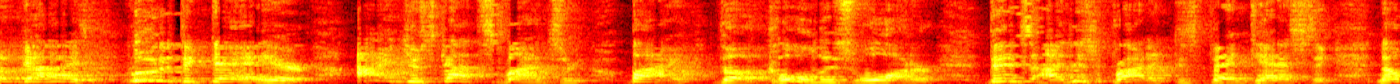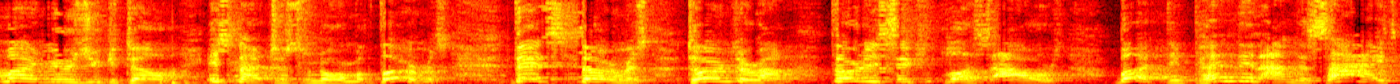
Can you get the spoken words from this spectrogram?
up, guys? Lunatic Dad here. I just got sponsored by the coldest water. This uh, this product is fantastic. Now, mind you, as you can tell, it's not just a normal thermos. This thermos turns around 36 plus hours, but depending on the size,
